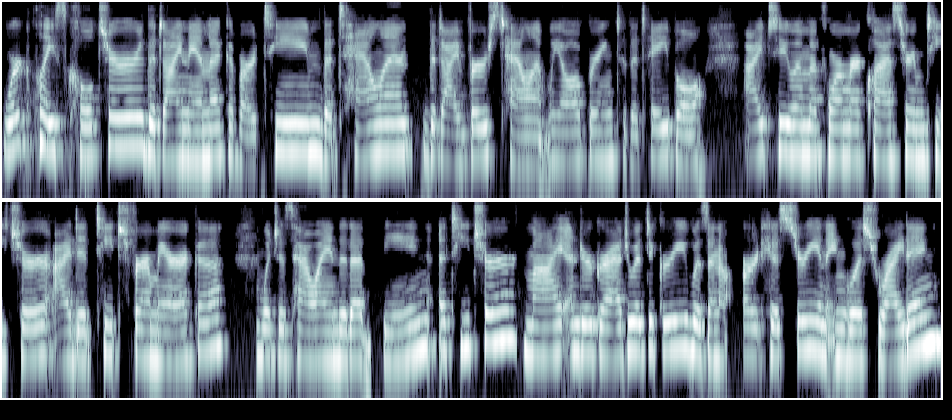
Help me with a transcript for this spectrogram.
workplace culture, the dynamic of our team, the talent, the diverse talent we all bring to the table. I too am a former classroom teacher. I did Teach for America, which is how I ended up being a teacher. My undergraduate degree was in art history and English writing.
